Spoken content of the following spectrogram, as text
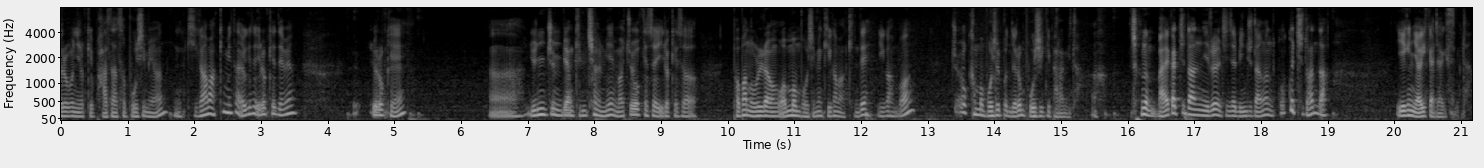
여러분 이렇게 받아서 보시면 기가 막힙니다. 여기서 이렇게 되면 이렇게 어, 윤준병, 김철민 뭐 쭉 해서 이렇게 해서 법안 올라온 원문 보시면 기가 막힌데 이거 한번 쭉 한번 보실 분들은 보시기 바랍니다. 저는 말 같지도 않은 일을 진짜 민주당은 꿋꿋이도 한다. 이 얘기는 여기까지 하겠습니다.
